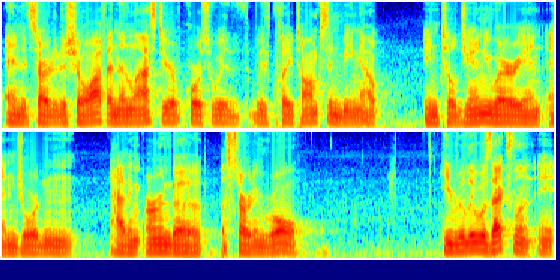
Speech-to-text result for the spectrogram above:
and it started to show off. And then last year, of course, with with Klay Thompson being out until January and, and Jordan having earned a, a starting role, he really was excellent in,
